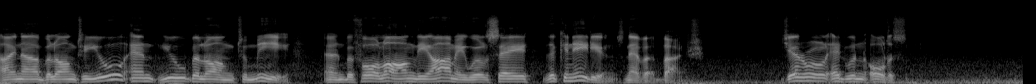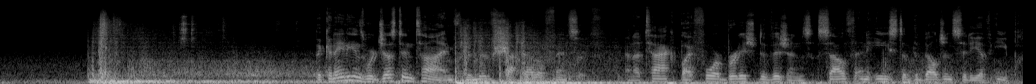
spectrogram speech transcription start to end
I now belong to you, and you belong to me. And before long, the Army will say, the Canadians never budge. General Edwin Alderson. The Canadians were just in time for the Neuve-Chapelle offensive, an attack by four British divisions south and east of the Belgian city of Ypres.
